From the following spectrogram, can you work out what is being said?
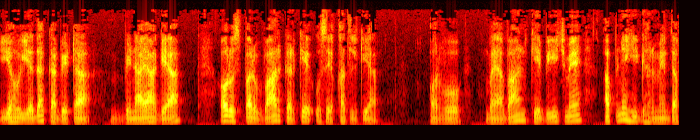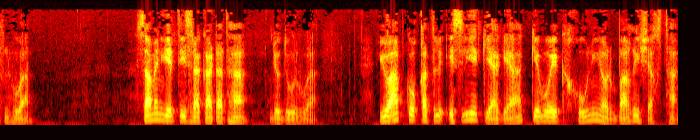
یہویدا کا بیٹا بنایا گیا اور اس پر وار کر کے اسے قتل کیا اور وہ بیابان کے بیچ میں اپنے ہی گھر میں دفن ہوا۔ سامن، یہ تیسرا کاٹا تھا جو دور ہوا۔ یو آپ کو قتل اس لیے کیا گیا کہ وہ ایک خونی اور باغی شخص تھا۔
